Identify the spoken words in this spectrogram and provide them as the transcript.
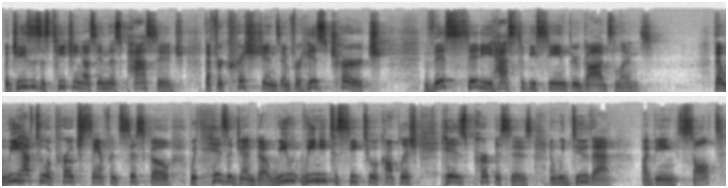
But Jesus is teaching us in this passage that for Christians and for his church, this city has to be seen through God's lens. That we have to approach San Francisco with His agenda. We, we need to seek to accomplish His purposes. And we do that by being salt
